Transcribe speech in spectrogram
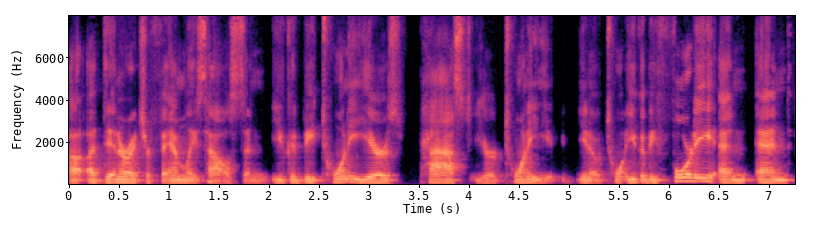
a dinner at your family's house, and you could be 20 years past your 20, you know, 20, you could be 40 and and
